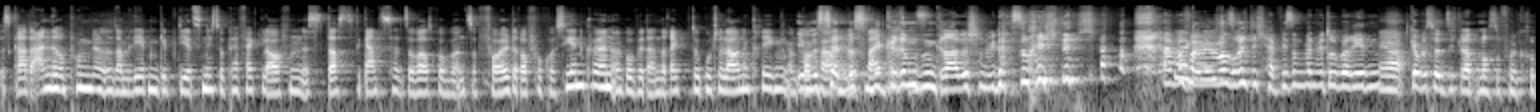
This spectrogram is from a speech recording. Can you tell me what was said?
es gerade andere Punkte in unserem Leben gibt, die jetzt nicht so perfekt laufen, ist das die ganze Zeit sowas, wo wir uns so voll darauf fokussieren können und wo wir dann direkt so gute Laune kriegen und Ihr Bock müsst halt wissen, wir grinsen gerade schon wieder so richtig. Einfach weil wir immer so richtig happy sind, wenn wir drüber reden. Ja. Ich glaube, das hört sich gerade noch so voll kryp-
